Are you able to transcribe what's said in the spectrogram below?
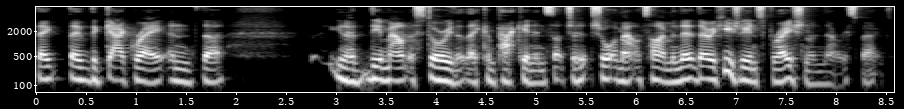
they they the gag rate and the you know the amount of story that they can pack in in such a short amount of time, and they're they're hugely inspirational in that respect.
